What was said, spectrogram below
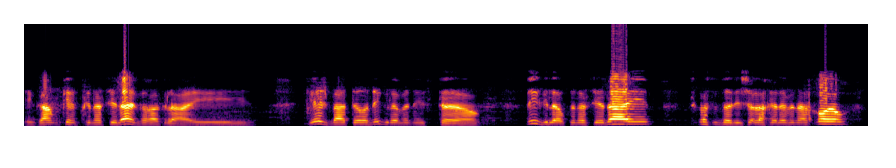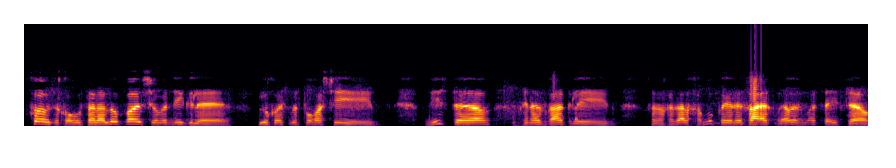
היא גם כן מבחינת ידיים ורגליים. יש בהטרו ניגלה ונסתר. ניגלה מבחינת ידיים, שכוסו דודי שלח ידי ונחור, חור זה חורוס על הלופו, שוב ניגלה, לוחס מפורשים. ניסתר מבחינת רגלין, חז"ל חמוק יריך איך וערך סייסר.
